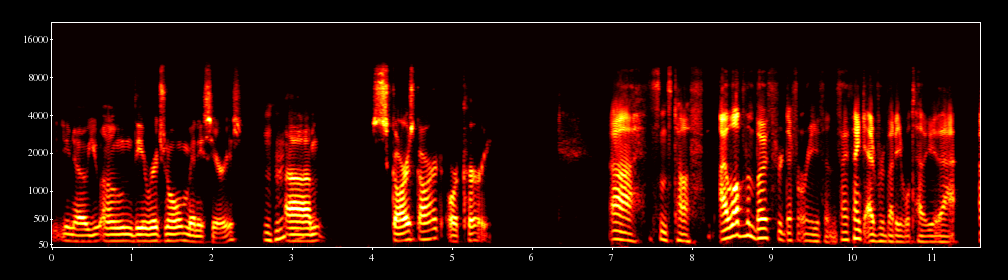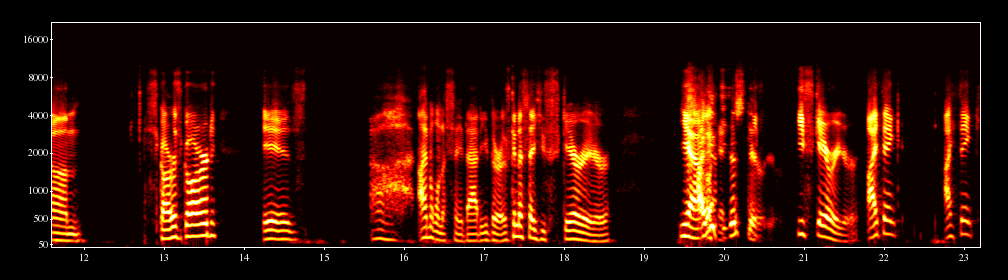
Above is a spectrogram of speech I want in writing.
you know you own the original miniseries. Mm-hmm. Um, Skarsgård or Curry? Ah, this one's tough. I love them both for different reasons. I think everybody will tell you that. Um, Skarsgård is. Ah, I don't want to say that either. I was gonna say he's scarier. Yeah, I think he is scarier. he's scarier. I think I think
